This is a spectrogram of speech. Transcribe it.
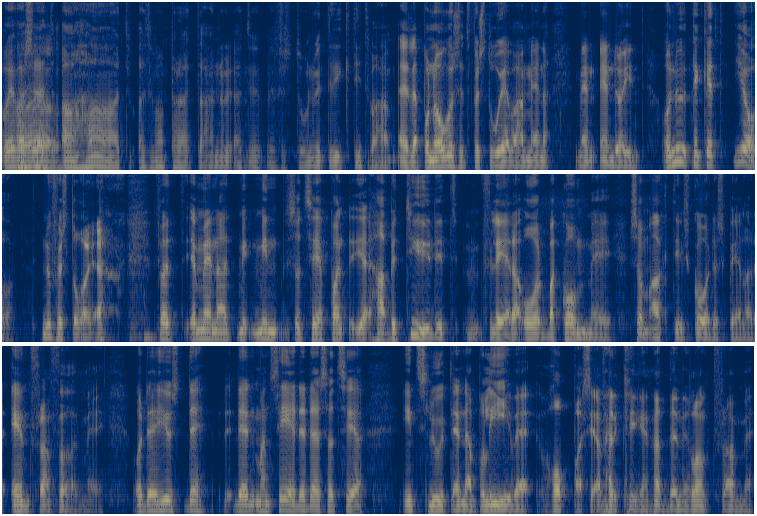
och jag var så att, aha, att, att vad pratar han nu? Att jag förstår nu inte riktigt vad han... Eller på något sätt förstod jag vad han menar, men ändå inte. Och nu tänker jag att ja, nu förstår jag. För att jag menar att min, min, så att säga, jag har betydligt flera år bakom mig som aktiv skådespelare än framför mig. Och det är just det, det man ser det där så att säga, inte slutändan på livet, hoppas jag verkligen att den är långt framme.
